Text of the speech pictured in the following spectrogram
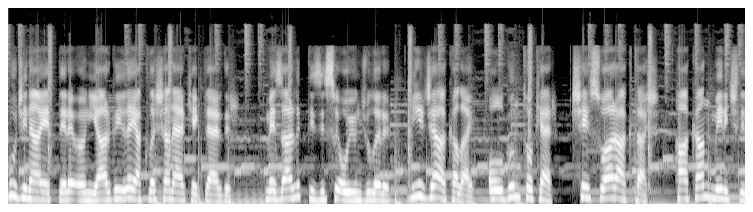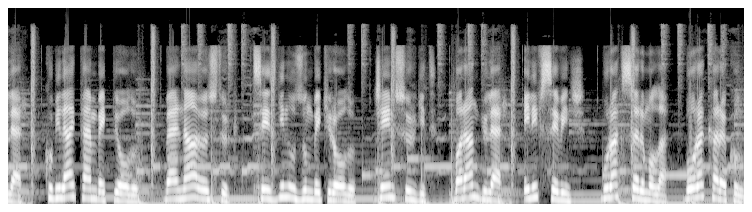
Bu cinayetlere ön yargıyla yaklaşan erkeklerdir. Mezarlık dizisi oyuncuları, Birce Akalay, Olgun Toker, Şehsuar Aktaş, Hakan Meriçliler, Kubilay Pembeklioğlu, Berna Öztürk, Sezgin Uzunbekiroğlu, Cem Sürgit, Baran Güler, Elif Sevinç, Burak Sarımola, Bora Karakul,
